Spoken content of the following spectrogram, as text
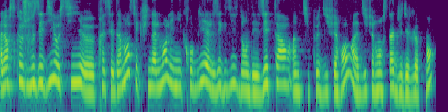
Alors, ce que je vous ai dit aussi euh, précédemment, c'est que finalement, les microglies, elles existent dans des états un petit peu différents, à différents stades du développement,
